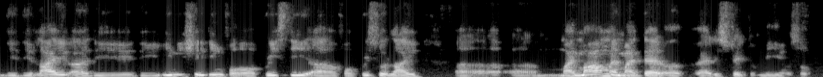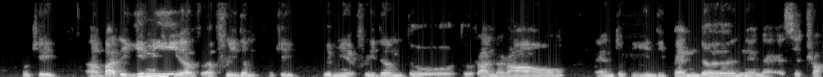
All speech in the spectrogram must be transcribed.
the the life uh, the the initiating for priestly uh, for priesthood life. Uh, um, my mom and my dad are very straight to me also. Okay, uh, but they give me a, a freedom. Okay, give me a freedom to to run around and to be independent and etc.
